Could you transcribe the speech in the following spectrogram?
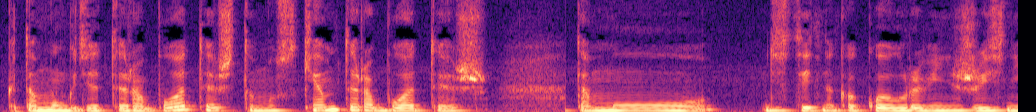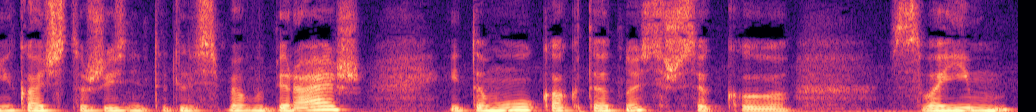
к тому, где ты работаешь, тому, с кем ты работаешь, тому, действительно, какой уровень жизни и качество жизни ты для себя выбираешь, и тому, как ты относишься к своим,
